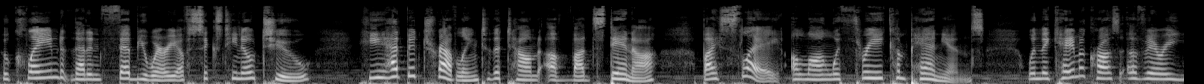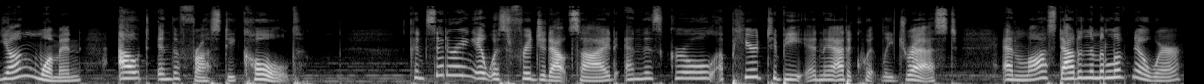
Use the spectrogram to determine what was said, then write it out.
who claimed that in February of 1602 he had been traveling to the town of Vadstena by sleigh along with three companions when they came across a very young woman out in the frosty cold. Considering it was frigid outside and this girl appeared to be inadequately dressed and lost out in the middle of nowhere,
